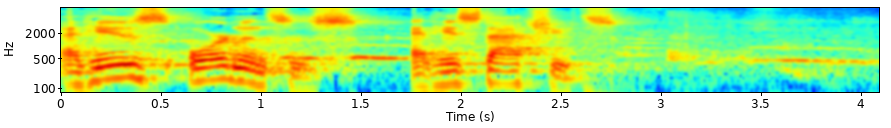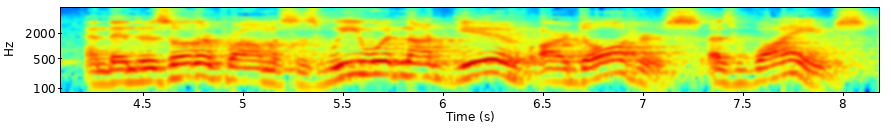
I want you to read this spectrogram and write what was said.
and his ordinances and his statutes. And then there's other promises. We would not give our daughters as wives.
